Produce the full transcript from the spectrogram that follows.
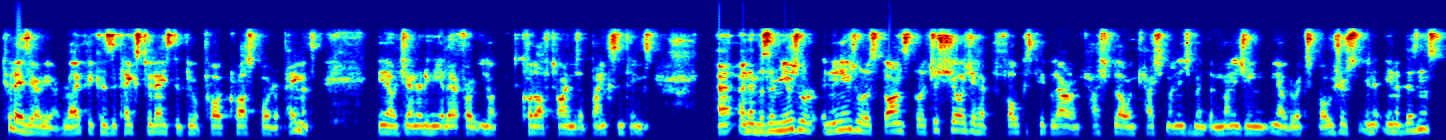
two days earlier, right? Because it takes two days to do a cross-border payment. You know, generally you're there for, you know, cut off times at banks and things. Uh, and it was an unusual, an unusual response, but it just shows you how focused people are on cash flow and cash management and managing, you know, their exposures in, in a business.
